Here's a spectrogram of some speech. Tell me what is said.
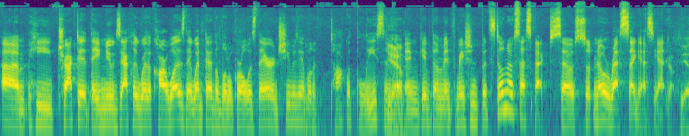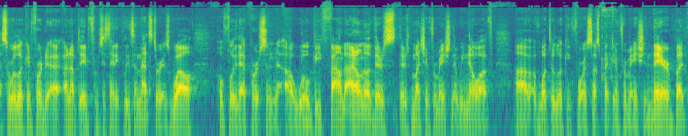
Um, he tracked it. They knew exactly where the car was. They went there. The little girl was there, and she was able to talk with police and, Yeah. and give them information. But still no suspect. So, so no arrests, I guess yet. Yeah, so we're looking for uh, an update from Cincinnati Police on that story as well. Hopefully, that person uh, will be found. I don't know there's there's much information that we know of uh, of what they're looking for, suspect information there, but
